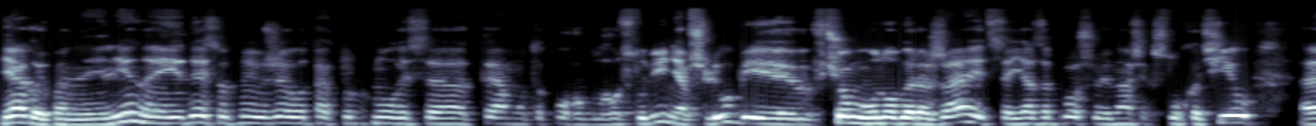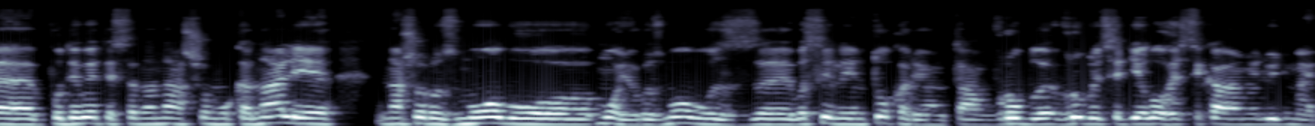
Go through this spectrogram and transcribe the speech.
Дякую, пане Еліна. І десь от ми вже отак торкнулися тему такого благословіння в шлюбі. В чому воно виражається? Я запрошую наших слухачів е, подивитися на нашому каналі нашу розмову, мою розмову з Василієм Токарем. Там в рубриці діалоги з цікавими людьми.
